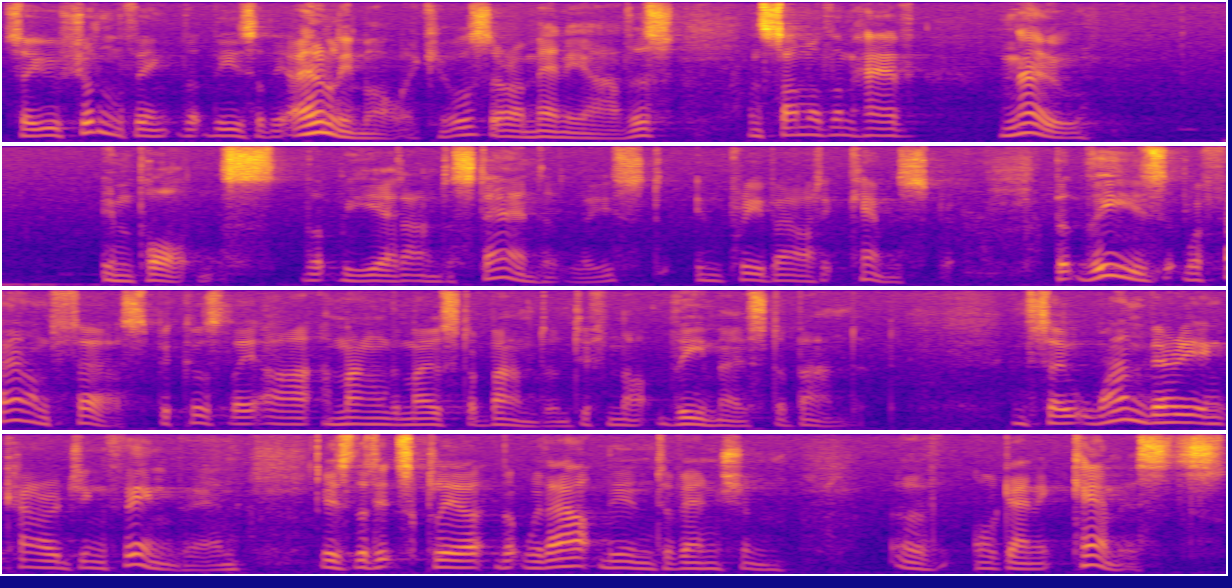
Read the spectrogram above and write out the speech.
So you shouldn't think that these are the only molecules, there are many others, and some of them have no importance that we yet understand, at least, in prebiotic chemistry. But these were found first because they are among the most abundant, if not the most abundant. And so, one very encouraging thing then is that it's clear that without the intervention of organic chemists,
